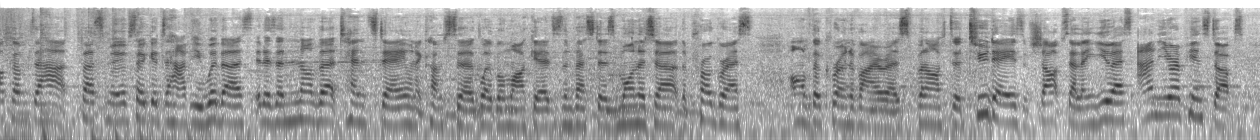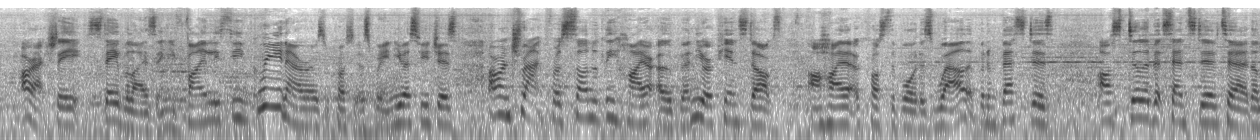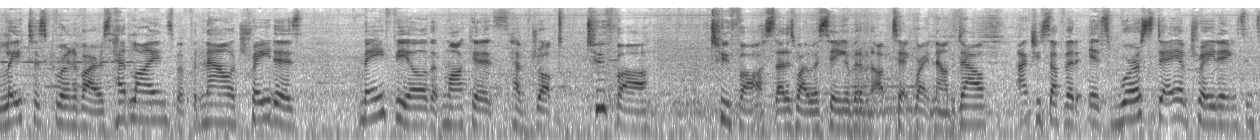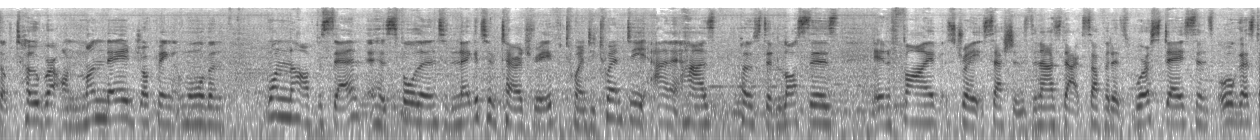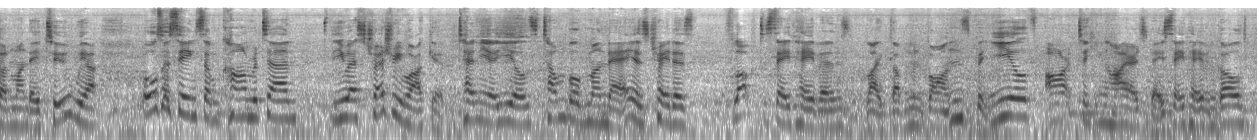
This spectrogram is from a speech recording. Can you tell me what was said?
Welcome to ha- First Move. So good to have you with us. It is another tense day when it comes to global markets as investors monitor the progress of the coronavirus. But after two days of sharp selling, US and European stocks are actually stabilizing. You finally see green arrows across your screen. US futures are on track for a solidly higher open. European stocks are higher across the board as well. But investors are still a bit sensitive to the latest coronavirus headlines. But for now, traders may feel that markets have dropped too far too fast. That is why we're seeing a bit of an uptick right now. The Dow actually suffered its worst day of trading since October on Monday, dropping more than 1.5%. It has fallen into negative territory for 2020 and it has posted losses in five straight sessions. The Nasdaq suffered its worst day since August on Monday, too. We are also seeing some calm return to the U.S. Treasury market. 10 year yields tumbled Monday as traders flock to safe havens like government bonds, but yields are ticking higher today. Safe haven gold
